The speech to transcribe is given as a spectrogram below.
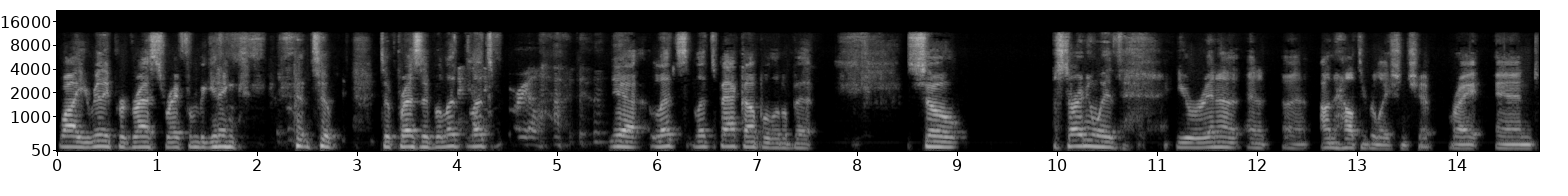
wow, you really progressed right from beginning to to present. But let let's yeah, let's let's back up a little bit. So, starting with you were in a, an, an unhealthy relationship, right? And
